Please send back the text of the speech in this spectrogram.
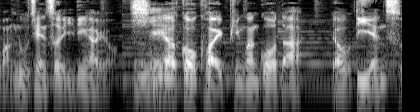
网络建设一定要有，你也要够快，频宽过大，要低延迟。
